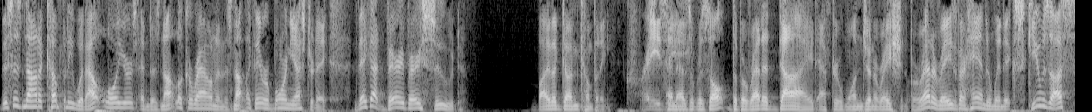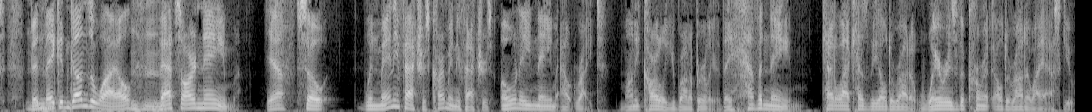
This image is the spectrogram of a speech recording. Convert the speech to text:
This is not a company without lawyers and does not look around and it's not like they were born yesterday. They got very, very sued by the gun company. Crazy. And as a result, the Beretta died after one generation. Beretta raised their hand and went, Excuse us, been Mm-hmm. making guns a while. That's our name. yeah. So when manufacturers, car manufacturers, own a name outright, Monte Carlo you brought up earlier, they have a name. Cadillac has the Eldorado. Where is the current Eldorado, I ask you?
